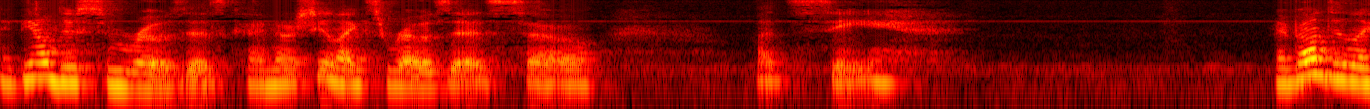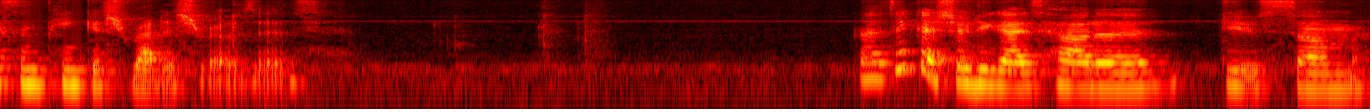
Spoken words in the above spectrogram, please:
Maybe I'll do some roses because I know she likes roses. So let's see. Maybe I'll do like some pinkish reddish roses. I think I showed you guys how to do some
